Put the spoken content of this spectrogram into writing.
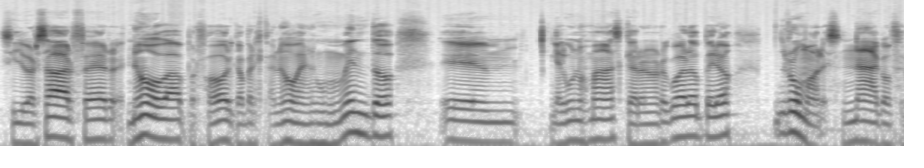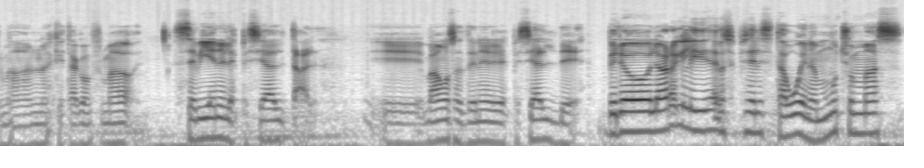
Silver Surfer, Nova, por favor que aparezca Nova en algún momento, em, y algunos más que ahora no recuerdo, pero rumores, nada confirmado, no es que está confirmado, se viene el especial tal. eh, vamos a tener el especial de... Pero la verdad que la idea de los especiales está buena, mucho más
